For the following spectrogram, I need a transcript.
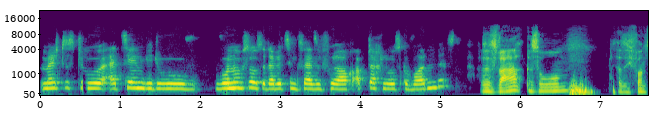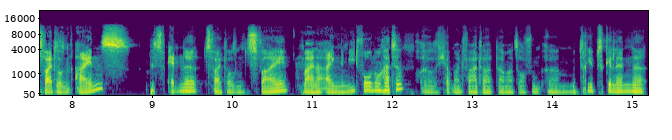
Möchtest du erzählen, wie du wohnungslos oder beziehungsweise früher auch obdachlos geworden bist? Also es war so, dass ich von 2001 bis Ende 2002 meine eigene Mietwohnung hatte. Also ich habe meinen Vater damals auf dem ähm, Betriebsgelände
